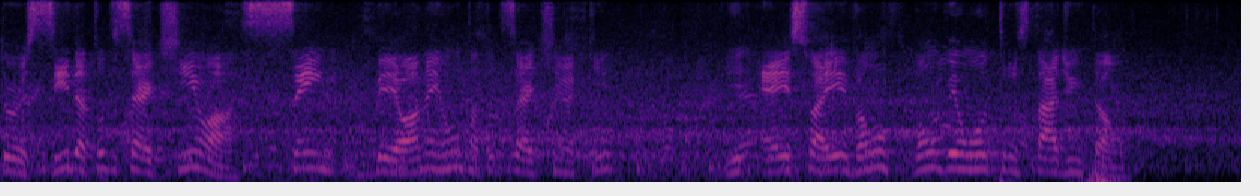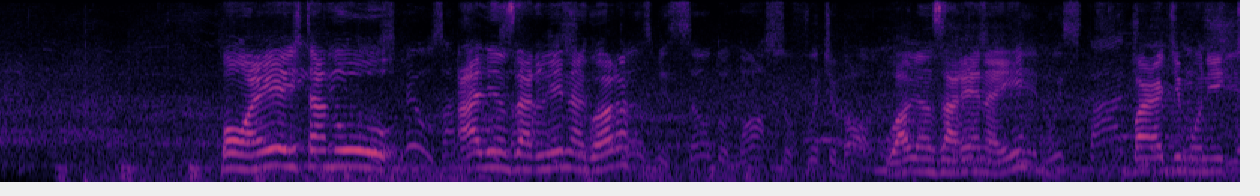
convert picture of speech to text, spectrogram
torcida, tudo certinho, ó, sem BO nenhum, tá tudo certinho aqui. E é isso aí, vamos, vamos ver um outro estádio então. Bom, aí a gente tá no Allianz Arena agora. O Allianz Arena aí. Bayern de Munique,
